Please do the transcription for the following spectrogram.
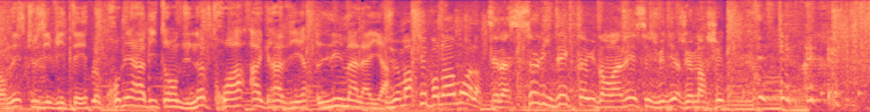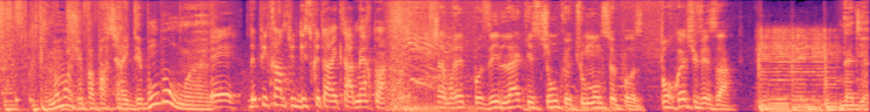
En exclusivité, le premier habitant du 9-3 à gravir l'Himalaya. Je vais marcher pendant un mois là. C'est la seule idée que t'as eue dans l'année, c'est que je vais dire je vais marcher. Maman, je vais pas partir avec des bonbons, moi. Eh, depuis quand tu discutes avec ta mère, toi? J'aimerais te poser la question que tout le monde se pose. Pourquoi tu fais ça? Nadia,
